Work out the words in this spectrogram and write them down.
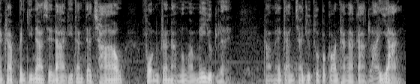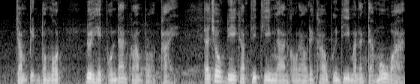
นะครับเป็นที่น่าเสียดายที่ตั้งแต่เช้า ฝนกระหน่ำลงมาไม่หยุดเลยทำให้การใช้ยุทธปกรณ์ทางอากาศหลายอย่างจำเป็นต้องงด ด้วยเหตุผลด้านความปลอดภัย แต่โชคดีครับที่ทีมงานของเราได้เข้าพื้นที่มาตั้งแต่เมื่อวาน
